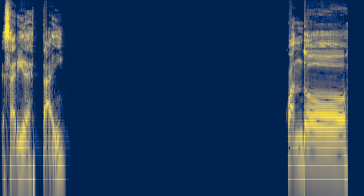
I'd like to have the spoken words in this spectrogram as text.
Esa herida está ahí. Cuando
